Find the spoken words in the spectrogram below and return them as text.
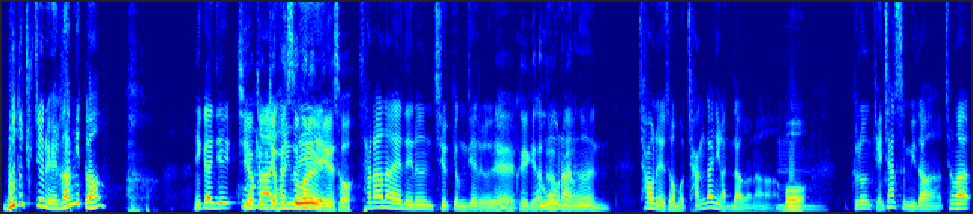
모두 축제는 왜 갑니까? 그러니까 이제 지역 경제 활성화를 위해서 살아나야 되는 지역 경제를 예, 그. 응원하는 차원에서 뭐 장관이 간다거나 뭐 음. 그런 괜찮습니다. 청와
